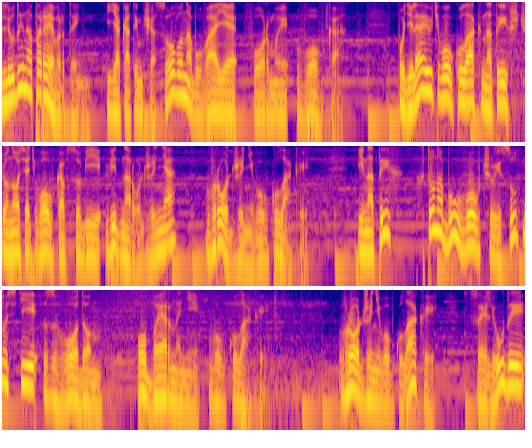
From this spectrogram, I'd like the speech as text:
Людина перевертень, яка тимчасово набуває форми вовка. Поділяють вовкулак на тих, що носять вовка в собі від народження, вроджені вовкулаки, і на тих, хто набув вовчої сутності згодом, обернені вовкулаки. Вроджені вовкулаки це люди,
